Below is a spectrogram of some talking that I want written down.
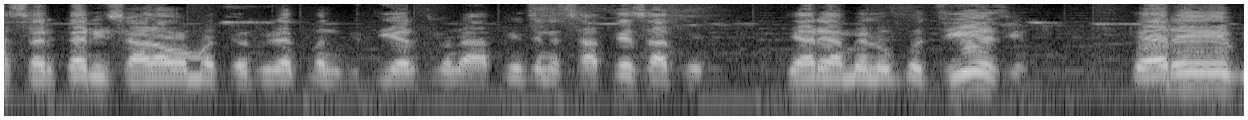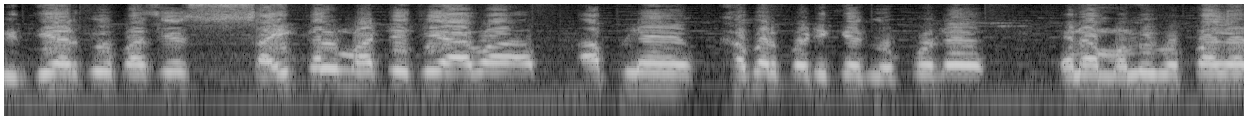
આ સરકારી શાળાઓમાં જરૂરિયાતમંદ વિદ્યાર્થીઓને આપીએ છીએ અને સાથે સાથે જ્યારે અમે લોકો જઈએ છીએ, ત્યારે વિદ્યાર્થીઓ પાસે સાયકલ માટે જે આવા આપને ખબર પડી કે લોકોને એના મમ્મી પપ્પા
